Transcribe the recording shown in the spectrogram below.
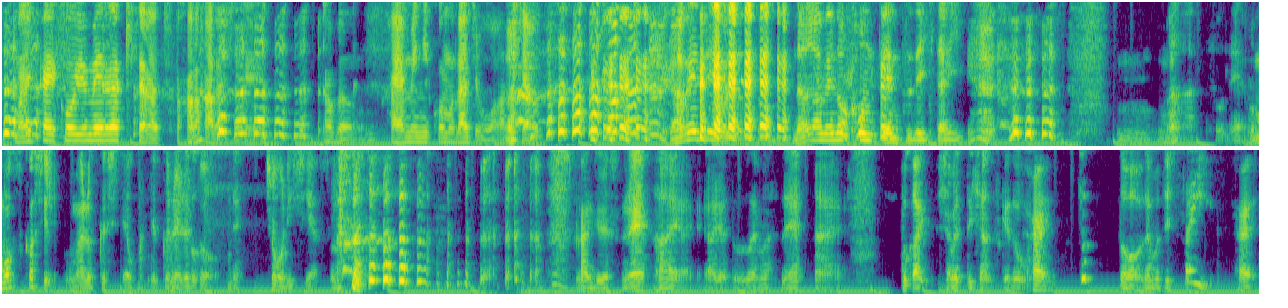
毎回こういうメールが来たらちょっとハラハラして、多分早めにこのラジオを終わっちゃう。やめてよ、ちょっと。長めのコンテンツでいきたい。うん、まあ、そうね。もう少し丸くして送ってくれるとね。調理しやすい感じですね。はいはい、ありがとうございますね。はい。とか喋ってきたんですけど、はい。ちょっと、でも実際、はい。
